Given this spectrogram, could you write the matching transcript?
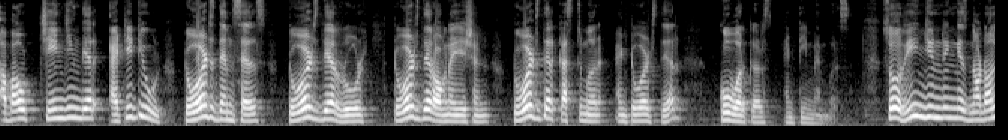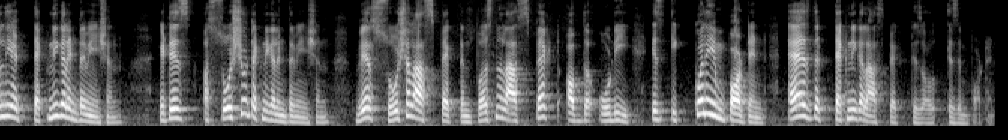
about changing their attitude towards themselves, towards their role, towards their organization, towards their customer and towards their co-workers and team members. So, re-engineering is not only a technical intervention, it is a socio-technical intervention where social aspect and personal aspect of the OD is equally important as the technical aspect is, is important.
